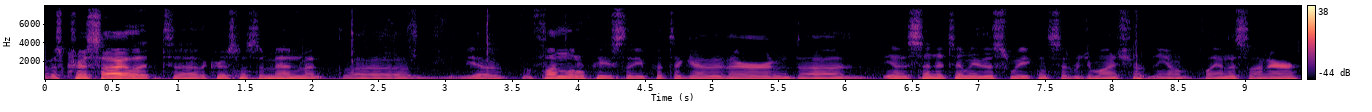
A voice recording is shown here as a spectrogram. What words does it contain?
That was Chris Eilert, uh, the Christmas Amendment. Uh, yeah, fun little piece that he put together there, and uh, you know, sent it to me this week and said, "Would you mind, sh- you know, playing this on air?"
